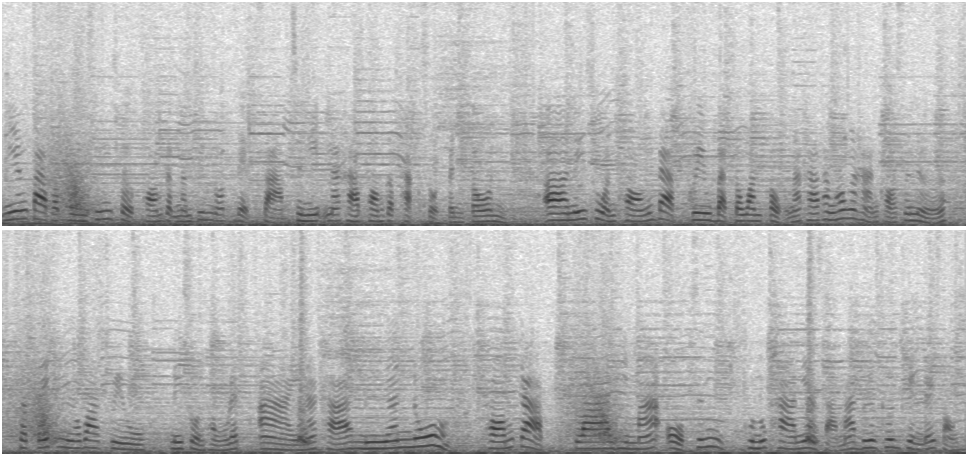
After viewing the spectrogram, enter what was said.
เมี่ยงปลาประพงซึ่งเสิร์ฟพร้อมกับน้ำจิ้มรสเด็ด 3 ชนิดนะคะ พร้อมกับผักสดเป็นต้นอ่าในส่วนของแบบกริลแบบตะวันตกนะคะ ทางห้องอาหารขอเสนอสเต็กเนื้อวากริลในส่วนของเรบอายนะคะ เนื้อนุ่ม พร้อมกับปลาหิมะอบ ซึ่งคุณลูกค้าเนี่ยสามารถเลือกเครื่องเคียงได้ 2 ช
